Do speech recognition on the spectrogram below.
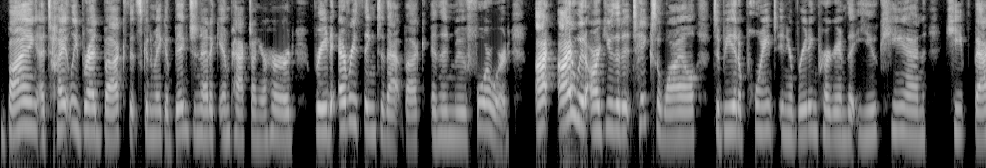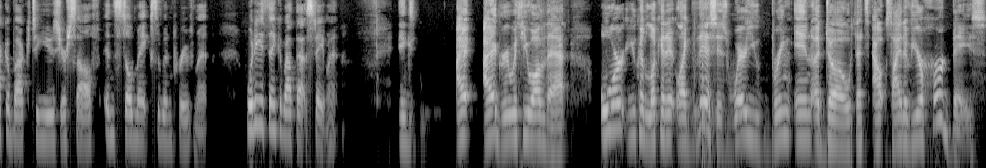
buying a tightly bred buck that's going to make a big genetic impact on your herd, breed everything to that buck, and then move forward. I, I would argue that it takes a while to be at a point in your breeding program that you can keep back a buck to use yourself and still make some improvement. What do you think about that statement? I I agree with you on that. Or you could look at it like this is where you bring in a doe that's outside of your herd base.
